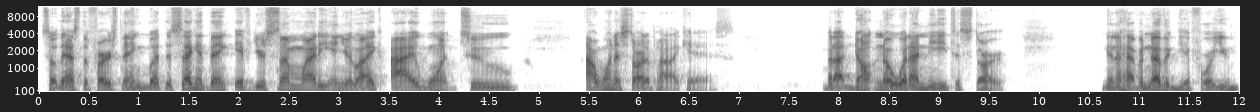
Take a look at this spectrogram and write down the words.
So that's the first thing. But the second thing, if you're somebody and you're like, I want to, I want to start a podcast, but I don't know what I need to start, then I have another gift for you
